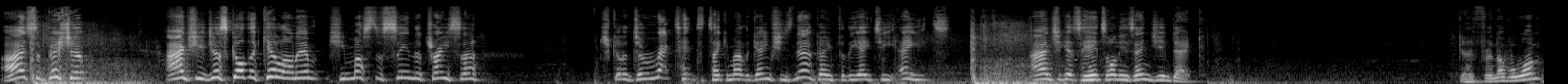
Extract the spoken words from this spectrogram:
Ah, it's a bishop. And she just got the kill on him. She must have seen the tracer. She's got a direct hit to take him out of the game. She's now going for the 88. And she gets a hit on his engine deck. Go for another one.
